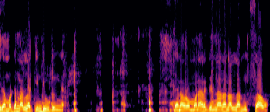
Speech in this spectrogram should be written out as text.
இதை மட்டும் நல்லா கிண்டி விட்டுங்க ஏன்னா ரொம்ப நேரம் கிண்டினாதான் நல்லா மிக்ஸ் ஆகும்.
